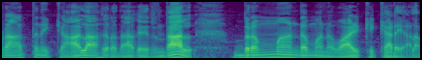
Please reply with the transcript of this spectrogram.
பிரார்த்தனைக்கு ஆளாகிறதாக இருந்தால் பிரம்மாண்டமான வாழ்க்கைக்கு அடையாளம்.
